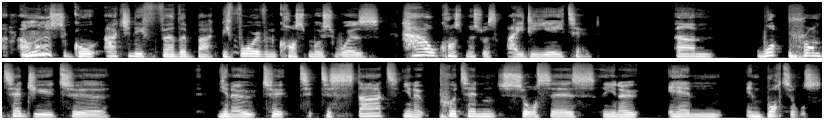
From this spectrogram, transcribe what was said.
I. I want us to go actually further back before even Cosmos was, how Cosmos was ideated. Um, what prompted you to, you know, to, to, to start, you know, putting sauces, you know, in, in bottles,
